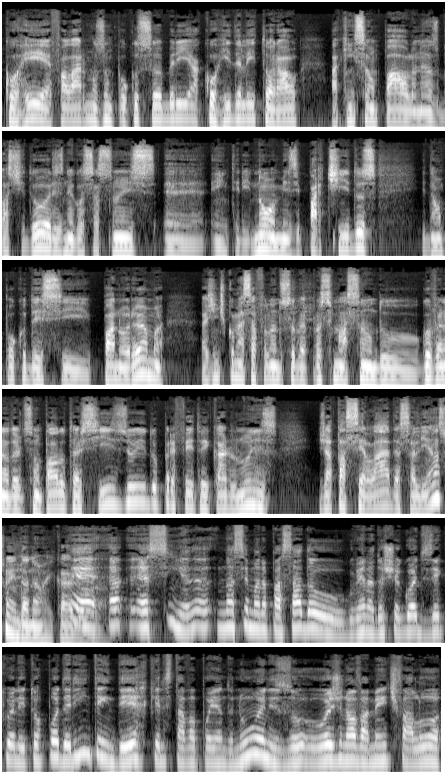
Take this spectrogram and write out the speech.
Correia é falarmos um pouco sobre a corrida eleitoral aqui em São Paulo, né, os bastidores, negociações é, entre nomes e partidos, e dar um pouco desse panorama. A gente começa falando sobre a aproximação do governador de São Paulo, Tarcísio, e do prefeito Ricardo Nunes. É. Já está selada essa aliança ou ainda não, Ricardo? É, é, é sim. É, na semana passada, o governador chegou a dizer que o eleitor poderia entender que ele estava apoiando Nunes. Hoje, novamente, falou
